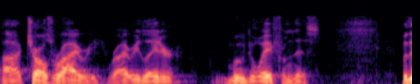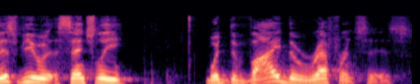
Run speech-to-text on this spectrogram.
Uh, Charles Ryrie. Ryrie later moved away from this. But this view essentially would divide the references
